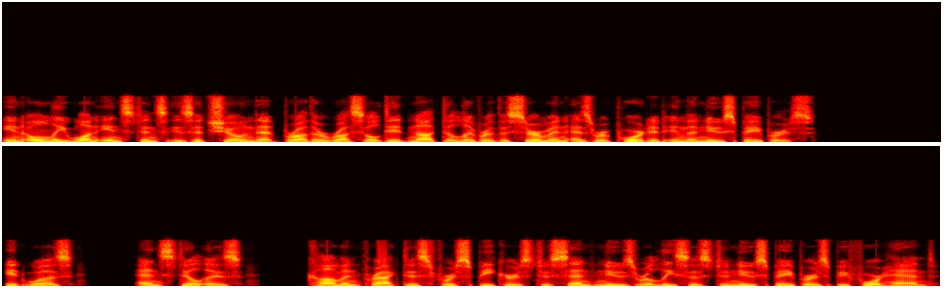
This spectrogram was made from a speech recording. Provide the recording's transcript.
in only one instance is it shown that Brother Russell did not deliver the sermon as reported in the newspapers. It was, and still is, common practice for speakers to send news releases to newspapers beforehand.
